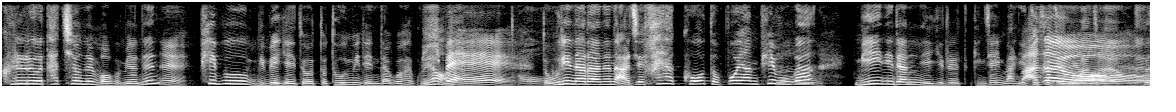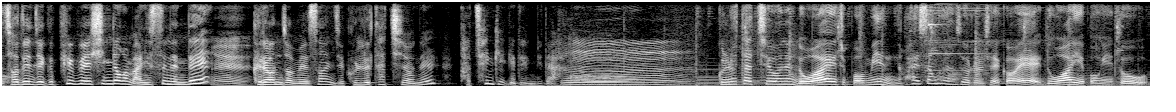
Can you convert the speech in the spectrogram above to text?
글루타치온을 먹으면은 네. 피부 미백에도 또 도움이 된다고 하고요. 어. 또 우리나라는 아직 하얗고 또 뽀얀 피부가 음. 미인이라는 얘기를 굉장히 많이 맞아요. 듣거든요. 맞아요. 네. 그래서 저도 이제 그 피부에 신경을 많이 쓰는데 네. 그런 점에서 이제 글루타치온을 더 챙기게 됩니다. 음. 글루타치온은 노화의 주범인 활성산소를 제거해 노화 예방에도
